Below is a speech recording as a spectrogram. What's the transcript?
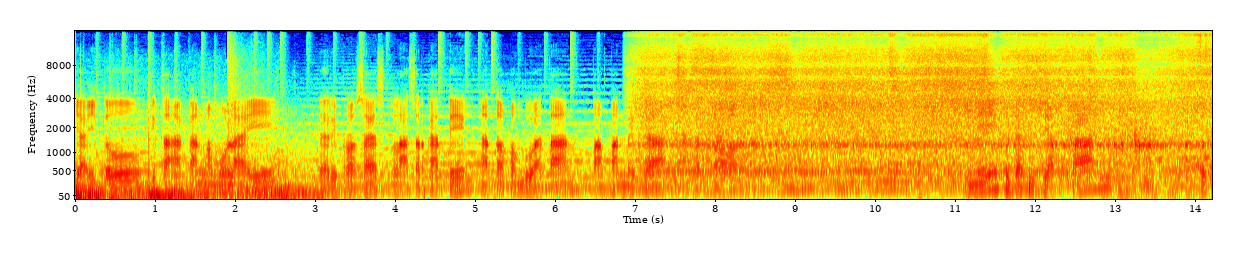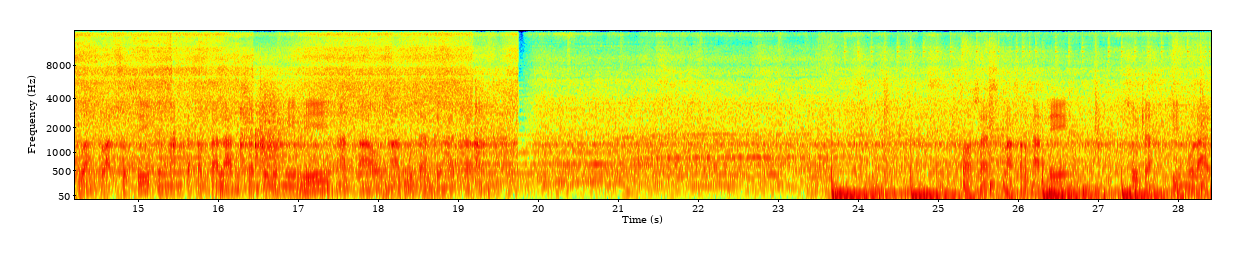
Yaitu kita akan memulai dari proses laser cutting atau pembuatan papan meja adaptor ini sudah disiapkan sebuah plat besi dengan ketebalan 10 mili atau 1 cm proses laser cutting sudah dimulai.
